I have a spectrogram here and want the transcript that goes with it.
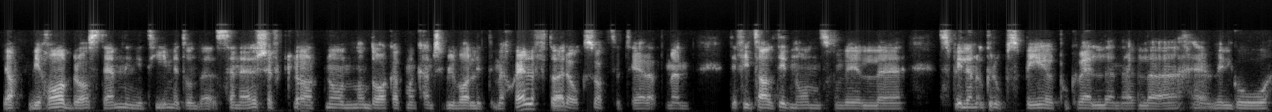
ja, vi har bra stämning i teamet. Och sen är det självklart någon, någon dag att man kanske vill vara lite mer själv, då är det också accepterat. Men det finns alltid någon som vill eh, spela något gruppspel på kvällen eller eh, vill gå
